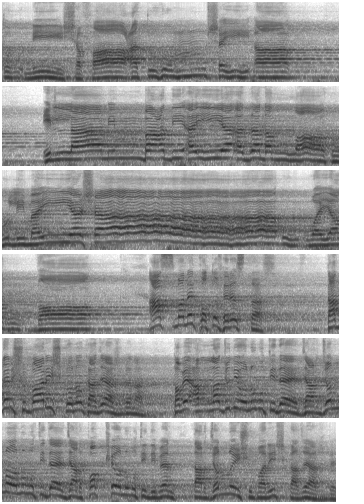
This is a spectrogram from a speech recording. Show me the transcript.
তুগনি শাফাআতুহুম ইল্লা মিন বাদি আইয়া আযানাল্লাহু লিমান ইয়াশাউ ওয়া ইয়ারদা। আসমানে কত ফেরেশতা আছে? তাদের সুপারিশ কোনো কাজে আসবে না। তবে আল্লাহ যদি অনুমতি দেয়, যার জন্য অনুমতি দেয়, যার পক্ষে অনুমতি দিবেন, তার জন্যই সুপারিশ কাজে আসবে।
